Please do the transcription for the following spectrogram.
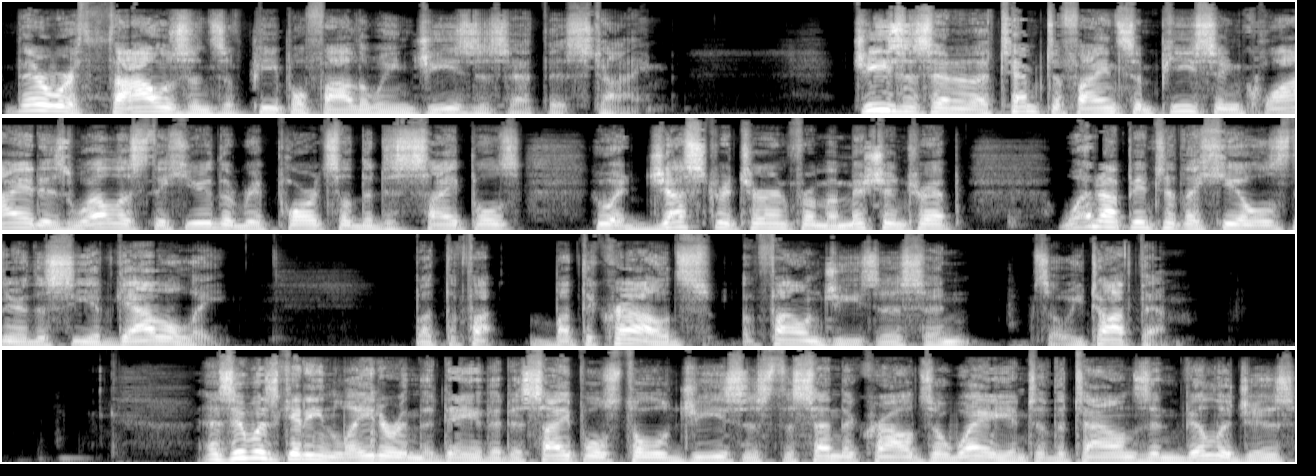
There were thousands of people following Jesus at this time. Jesus, in an attempt to find some peace and quiet, as well as to hear the reports of the disciples who had just returned from a mission trip, went up into the hills near the Sea of Galilee. But the, but the crowds found Jesus, and so he taught them. As it was getting later in the day, the disciples told Jesus to send the crowds away into the towns and villages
